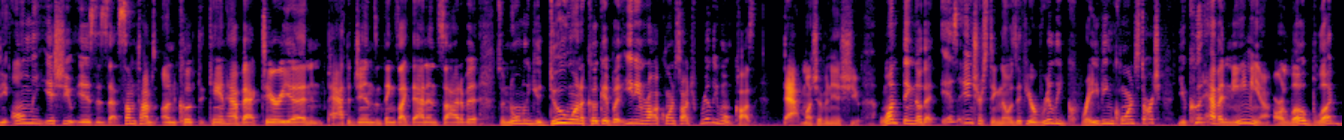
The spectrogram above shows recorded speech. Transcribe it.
The only issue is is that sometimes uncooked it can have bacteria and pathogens and things like that inside of it. So normally you do want to cook it, but eating raw cornstarch really won't cause that much of an issue. One thing though that is interesting though is if you're really craving cornstarch, you could have anemia or low blood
